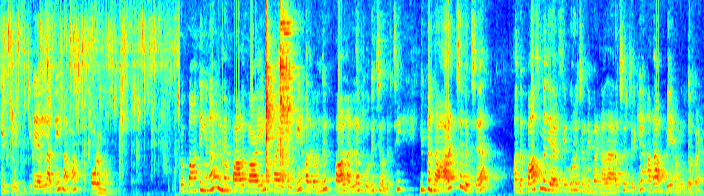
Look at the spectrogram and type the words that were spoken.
கிஸ்மிஸ். இது எல்லாத்தையும் நம்ம போடணும். இப்போ பார்த்தீங்கன்னா நான் பாலை காய் காய வச்சிருக்கேன். அதில் வந்து பால் நல்லா கொதிச்சு வந்துருச்சு. இப்போ இந்த அரைச்சி வச்ச அந்த பாஸ்மதி அரிசி ஊற வச்சிருந்தேன் பாருங்க அதை அரைச்சு வச்சிருக்கேன். அதை அப்படியே நான் ஊற்ற போகிறேன்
